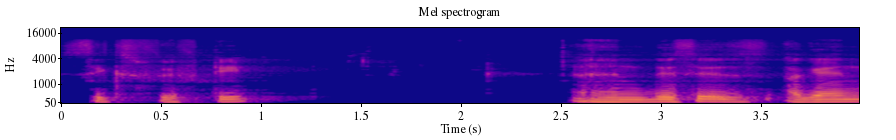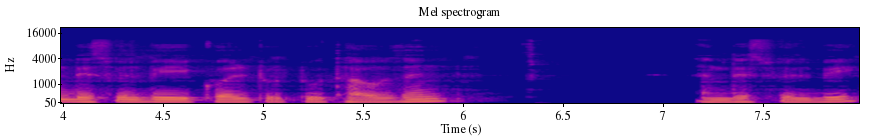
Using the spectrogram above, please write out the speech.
650 and this is again this will be equal to 2000 and this will be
